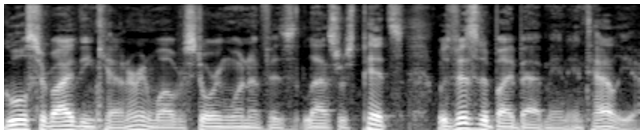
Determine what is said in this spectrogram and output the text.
Ghul survived the encounter and, while restoring one of his Lazarus pits, was visited by Batman and Talia,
